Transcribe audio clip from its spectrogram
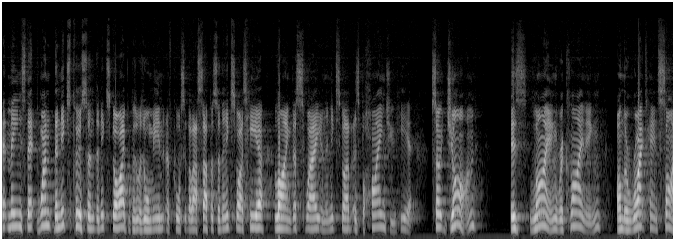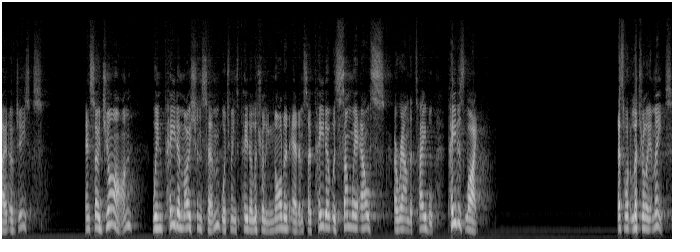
it means that one, the next person, the next guy, because it was all men, of course, at the Last Supper, so the next guy's here lying this way, and the next guy is behind you here. So John is lying, reclining on the right hand side of Jesus. And so John, when Peter motions him, which means Peter literally nodded at him, so Peter was somewhere else around the table, Peter's like, that's what literally it means.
